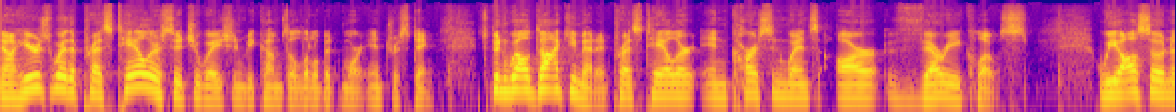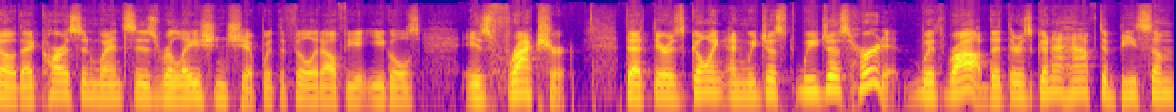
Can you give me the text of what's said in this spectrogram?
Now, here's where the Press Taylor situation becomes a little bit more interesting. It's been well documented. Press Taylor and Carson Wentz are very close. We also know that Carson Wentz's relationship with the Philadelphia Eagles is fractured. That there's going and we just we just heard it with Rob that there's going to have to be some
